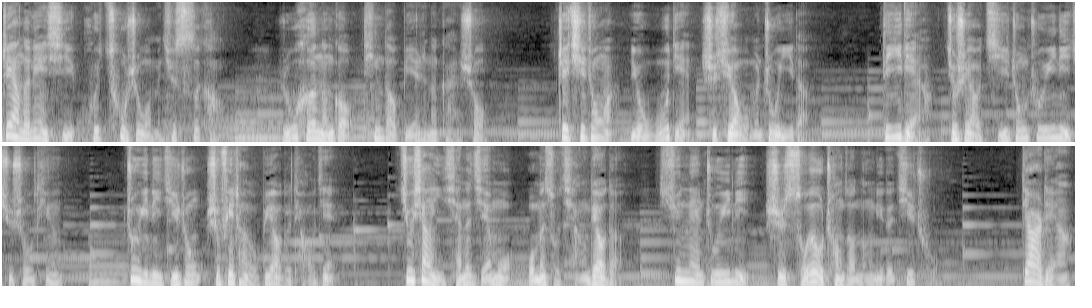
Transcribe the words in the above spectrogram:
这样的练习会促使我们去思考，如何能够听到别人的感受。这其中啊，有五点是需要我们注意的。第一点啊，就是要集中注意力去收听，注意力集中是非常有必要的条件。就像以前的节目我们所强调的，训练注意力是所有创造能力的基础。第二点啊，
